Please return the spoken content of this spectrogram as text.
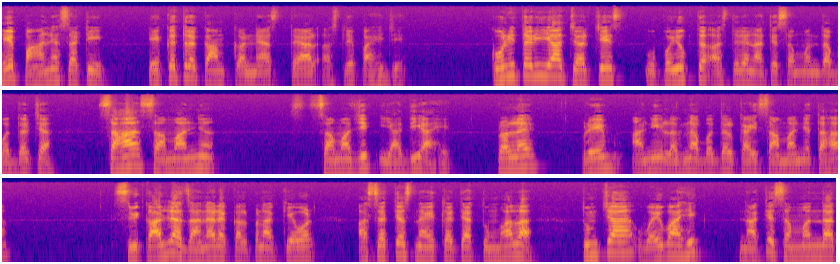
हे पाहण्यासाठी एकत्र काम करण्यास तयार असले पाहिजे. कोणीतरी या चर्चेस उपयुक्त असलेल्या नातेसंबंधाबद्दलच्या सहा सामान्य सामाजिक यादी आहे. प्रलय प्रेम आणि लग्नाबद्दल काही सामान्यतः स्वीकारल्या जाणाऱ्या कल्पना केवळ असत्यच नाही तर त्या तुम्हाला तुमच्या वैवाहिक नातेसंबंधात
